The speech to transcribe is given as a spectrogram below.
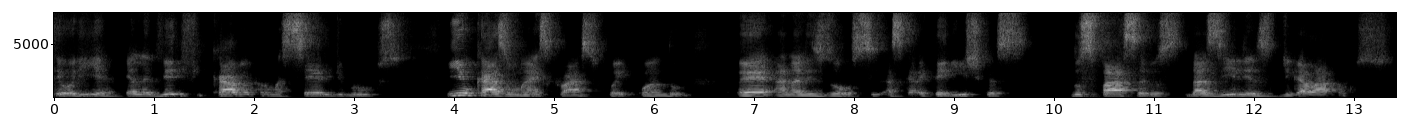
teoria ela é verificável por uma série de grupos. E o caso mais clássico foi quando é, analisou-se as características dos pássaros das ilhas de Galápagos.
